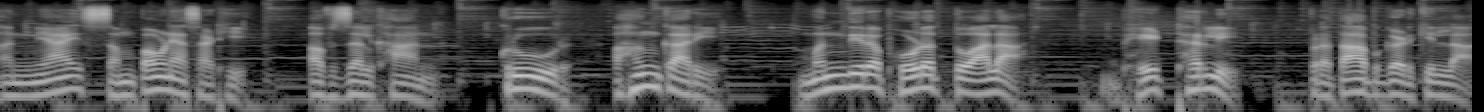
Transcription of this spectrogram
अन्याय संपवण्यासाठी. अफजल खान. क्रूर अहंकारी. मंदिरं फोडत तो आला. भेट ठरली. प्रतापगड किल्ला.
